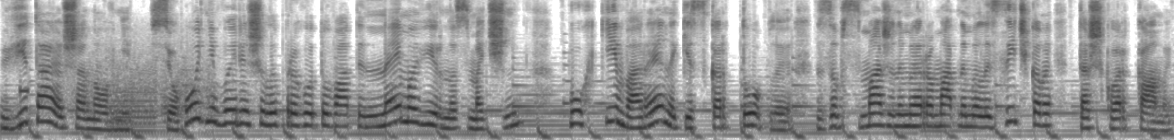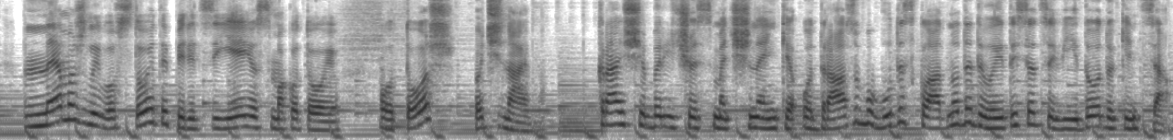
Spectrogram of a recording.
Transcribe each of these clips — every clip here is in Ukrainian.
Вітаю, шановні! Сьогодні вирішили приготувати неймовірно смачні пухкі вареники з картоплею, з обсмаженими ароматними лисичками та шкварками. Неможливо встояти перед цією смакотою. Отож, починаємо. Краще беріть щось смачненьке одразу, бо буде складно додивитися це відео до кінця.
